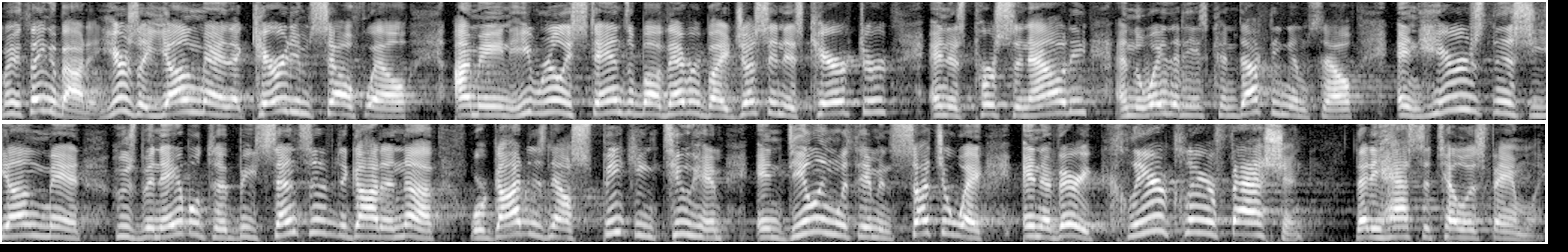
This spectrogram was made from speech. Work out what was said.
I mean, think about it. Here's a young man that carried himself well. I mean, he really stands above everybody just in his character and his personality and the way that he's conducting himself. And here's this young man who's been able to be sensitive to God enough where God is now speaking to him and dealing with him in such a way, in a very clear, clear fashion, that he has to tell his family.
